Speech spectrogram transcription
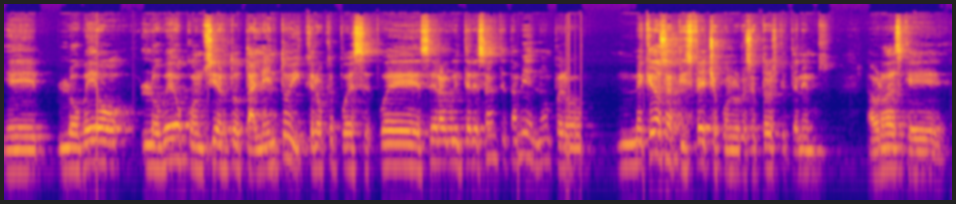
Lo, veo, lo veo con cierto talento y creo que puede ser, puede ser algo interesante también, ¿no? Pero me quedo satisfecho con los receptores que tenemos. La verdad es que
